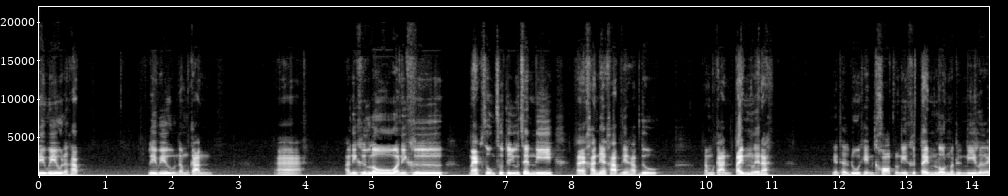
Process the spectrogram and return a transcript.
รีวิวนะครับ รีวิวน้ำกัน อ่า อันนี้คือโล อันนี้คือแม็กสูงสุดจะอยู่เส้นนี้ แต่คันเนี้ยครับเนี่ยครับดูน้ำกันเต็มเลยนะ เนี่ยถ้าดูเห็นขอบตรงนี้คือเต็มล้นมาถึงนี่เลย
